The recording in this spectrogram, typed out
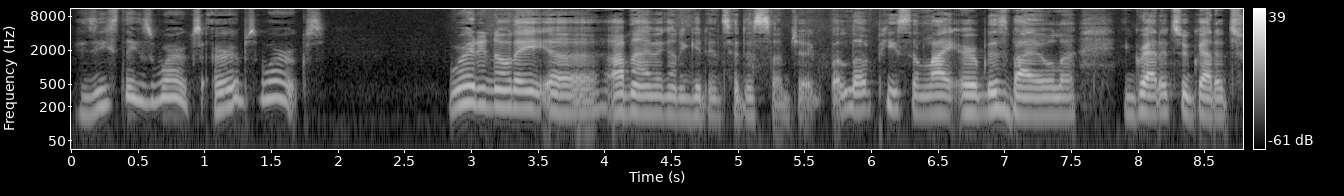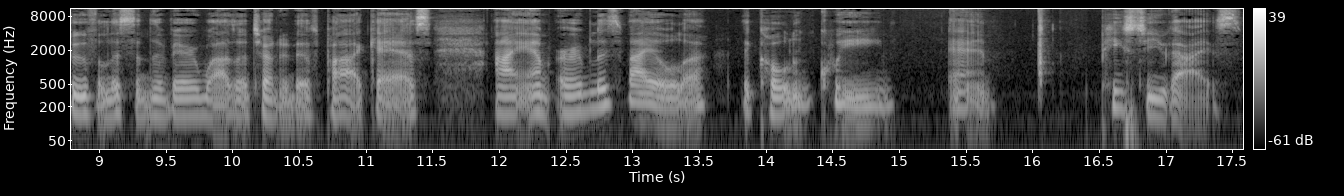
because these things works. Herbs works. We already know they, uh, I'm not even going to get into this subject, but love, peace, and light, Herbalist Viola, and gratitude, gratitude for listening to Very Wise Alternative podcast. I am Herbalist Viola, the colon queen, and peace to you guys.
